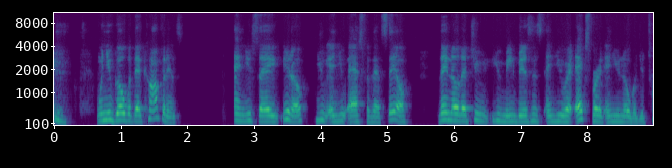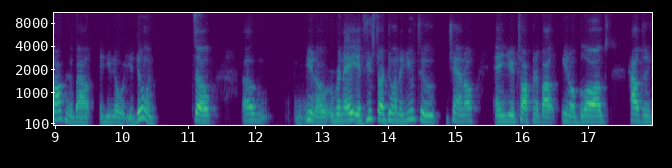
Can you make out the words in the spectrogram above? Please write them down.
when you go with that confidence and you say, you know, you and you ask for that sale, they know that you you mean business and you are expert and you know what you're talking about and you know what you're doing. So, um, you know, Renee, if you start doing a YouTube channel and you're talking about, you know, blogs, how to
